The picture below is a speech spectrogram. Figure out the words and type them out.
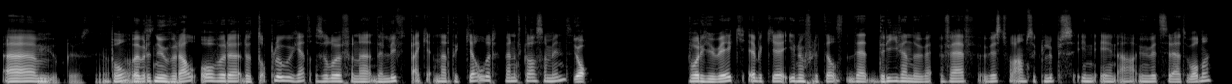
Ehm, Hugo Broos, ja. bon, we hebben het nu vooral over eh, de topploegen gehad. Zullen we even de lift pakken naar de kelder van het klassement? Ja. Vorige week heb ik je hier nog verteld dat drie van de we- vijf West-Vlaamse clubs in 1A hun wedstrijd wonnen.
